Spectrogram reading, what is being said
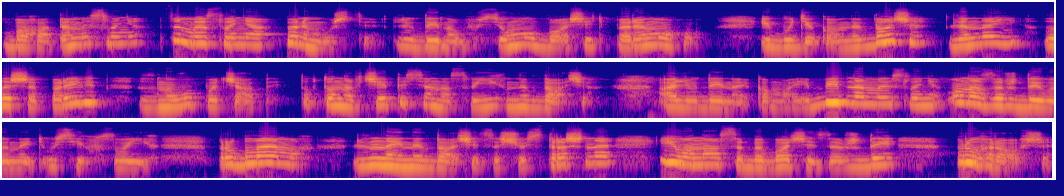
багате мислення це мислення переможця. Людина в всьому бачить перемогу. І будь-яка невдача для неї лише привід знову почати, тобто навчитися на своїх невдачах. А людина, яка має бідне мислення, вона завжди винить усіх в своїх проблемах. Для неї невдачі це щось страшне, і вона себе бачить завжди програвши.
